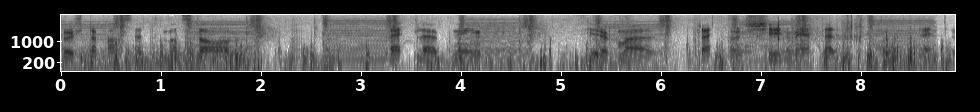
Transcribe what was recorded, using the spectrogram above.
Första passet Matsdal. Lätt löpning. 4,13 kilometer. Rätt upp.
